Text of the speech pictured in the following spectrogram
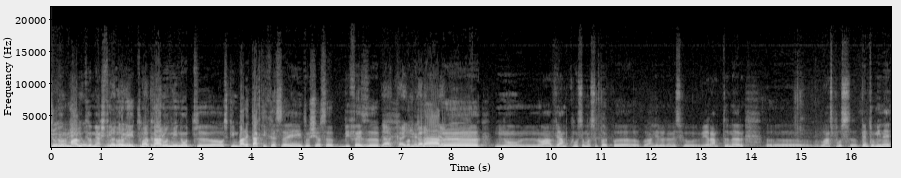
Normal că mi-aș fi dorit măcar un minut, uh, o schimbare tactică, să intru și eu să bifez uh, da, că ai pe dar uh, nu, nu aveam cum să mă supăr pe Angel Iordănescu. Eram tânăr, v-am spus, pentru mine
